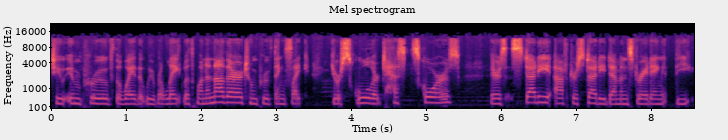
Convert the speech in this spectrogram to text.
to improve the way that we relate with one another, to improve things like your school or test scores. There's study after study demonstrating the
